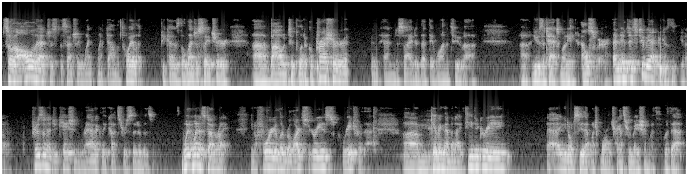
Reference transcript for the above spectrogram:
so all of that just essentially went went down the toilet because the legislature uh, bowed to political pressure and, and, decided that they wanted to uh, uh, use the tax money elsewhere. And it, it's too bad because you know prison education radically cuts recidivism when, when it's done right. You know, four-year liberal arts degrees, great for that. Um, giving them an IT degree, uh, you don't see that much moral transformation with with that.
